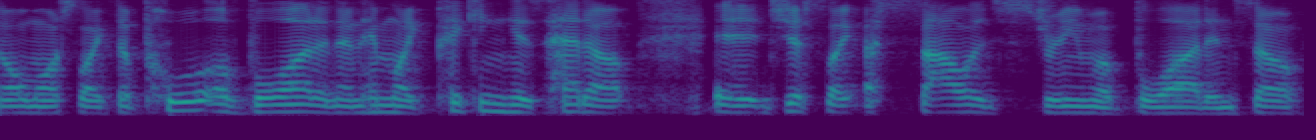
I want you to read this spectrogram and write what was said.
almost like the pool of blood and then him like picking his head up and it just like a solid stream of blood. And so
